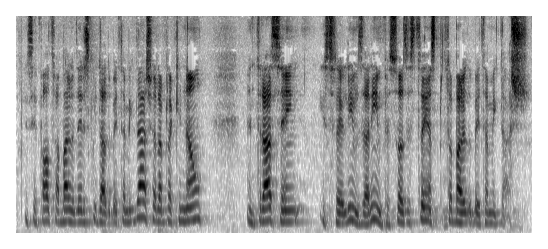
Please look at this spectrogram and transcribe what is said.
O principal trabalho deles cuidar do Beit HaMikdash era para que não entrassem israelim, zarim, pessoas estranhas para o trabalho do Beit HaMikdash.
